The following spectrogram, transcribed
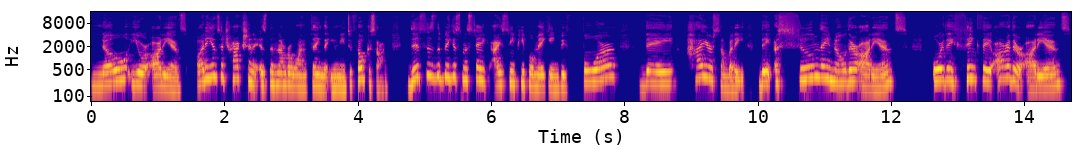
know your audience. Audience attraction is the number one thing that you need to focus on. This is the biggest mistake I see people making before they hire somebody. They assume they know their audience or they think they are their audience.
